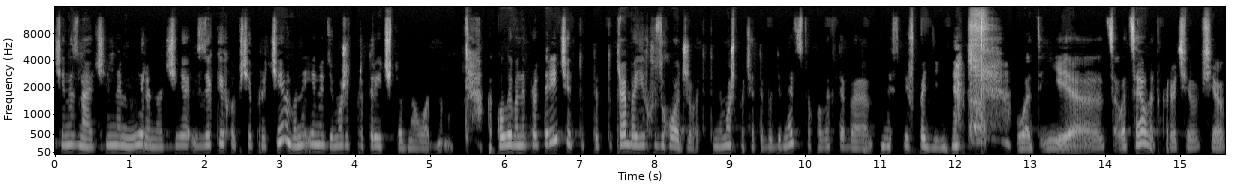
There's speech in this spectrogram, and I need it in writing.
чи не знаю, чи намірено, чи з яких взагалі причин вони іноді можуть протирічити одна одному. А коли вони протирічать, то, то, то треба їх узгоджувати. Ти не можеш почати будівництво, коли в тебе не співпадіння. От і е, це оце, от коротше, взагалі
